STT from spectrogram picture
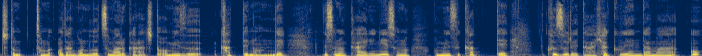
ちょっとそのお団子の喉詰まるからちょっとお水買って飲んで、で、その帰りにそのお水買って崩れた100円玉を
